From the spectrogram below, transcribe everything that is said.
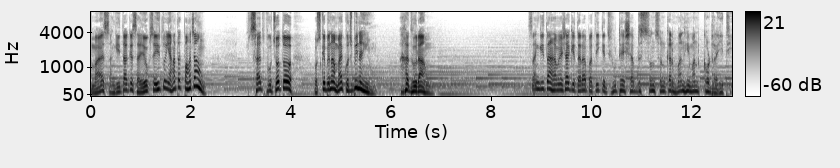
मैं संगीता के सहयोग से ही तो यहाँ तक पहुँचा हूँ। सच पूछो तो उसके बिना मैं कुछ भी नहीं हूँ। अधूरा हूँ। संगीता हमेशा की तरह पति के झूठे शब्द सुन सुनकर मन ही मन कुड़ रही थी।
